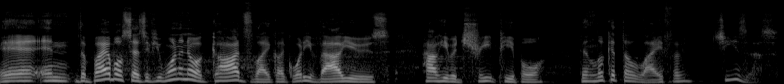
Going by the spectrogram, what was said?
And, and the Bible says if you want to know what God's like, like what he values, how he would treat people, then look at the life of Jesus.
